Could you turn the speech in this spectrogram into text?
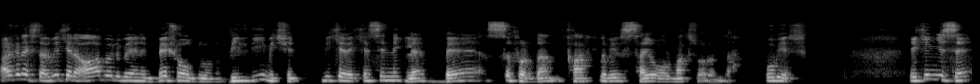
Arkadaşlar bir kere A bölü B'nin 5 olduğunu bildiğim için bir kere kesinlikle B sıfırdan farklı bir sayı olmak zorunda. Bu bir. İkincisi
